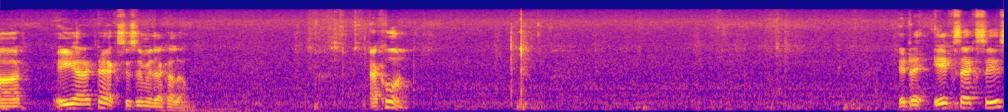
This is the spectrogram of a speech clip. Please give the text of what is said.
আর এই আরেকটা অ্যাক্সিস আমি দেখালাম। এখন এটা এক্স অ্যাক্সিস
